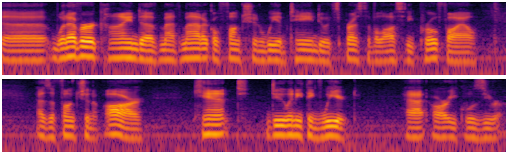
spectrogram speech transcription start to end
Uh, whatever kind of mathematical function we obtain to express the velocity profile as a function of r can't do anything weird at r equals 0.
